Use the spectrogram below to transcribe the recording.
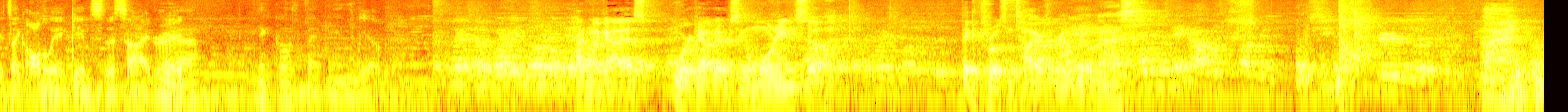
It's like all the way against the side, right? Yeah. I think it goes back in. Yep. Had my guys work out every single morning, so they could throw some tires around real nice. All right,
